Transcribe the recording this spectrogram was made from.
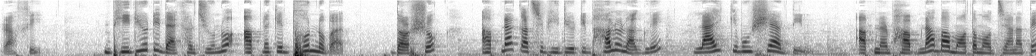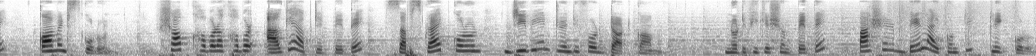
রাফি। ভিডিওটি দেখার জন্য আপনাকে ধন্যবাদ। দর্শক, আপনার কাছে ভিডিওটি ভালো লাগলে লাইক এবং শেয়ার দিন। আপনার ভাবনা বা মতামত জানাতে কমেন্টস করুন। সব খবরাখবর আগে আপডেট পেতে সাবস্ক্রাইব করুন GBN twenty four dot com notification পেতে পাশের বেল আইকনটি ক্লিক করুন।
